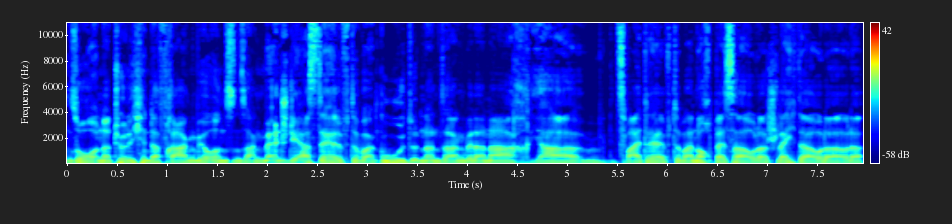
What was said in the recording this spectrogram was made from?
so, und natürlich hinterfragen wir uns und sagen, Mensch, die erste Hälfte war gut und dann sagen wir danach, ja, die zweite Hälfte war noch besser oder schlechter oder, oder,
